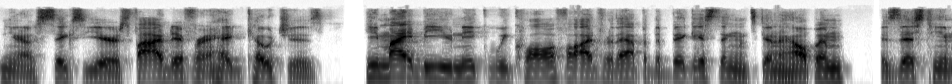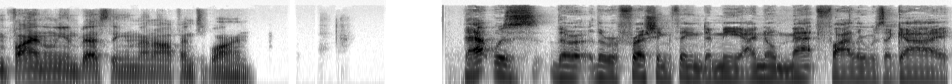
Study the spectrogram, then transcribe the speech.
you know, six years, five different head coaches. He might be uniquely qualified for that, but the biggest thing that's going to help him is this team finally investing in that offensive line that was the the refreshing thing to me. I know Matt Feiler was a guy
